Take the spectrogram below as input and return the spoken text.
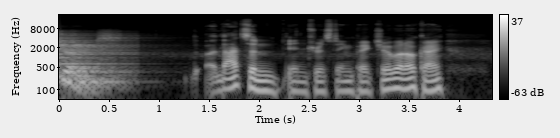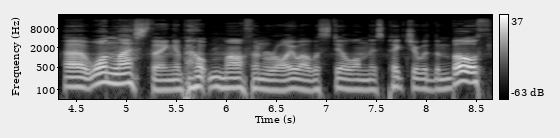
Congratulations! That's an interesting picture, but okay. Uh, one last thing about Marth and Roy while we're still on this picture with them both.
